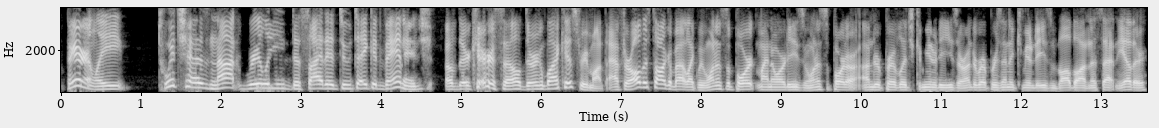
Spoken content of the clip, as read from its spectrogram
Apparently, Twitch has not really decided to take advantage of their carousel during Black History Month. After all this talk about, like, we want to support minorities, we want to support our underprivileged communities or underrepresented communities, and blah, blah, and this, that, and the other.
